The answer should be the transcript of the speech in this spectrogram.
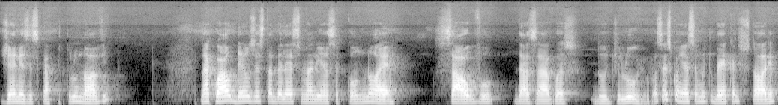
Gênesis capítulo 9, na qual Deus estabelece uma aliança com Noé, salvo das águas do dilúvio. Vocês conhecem muito bem aquela história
